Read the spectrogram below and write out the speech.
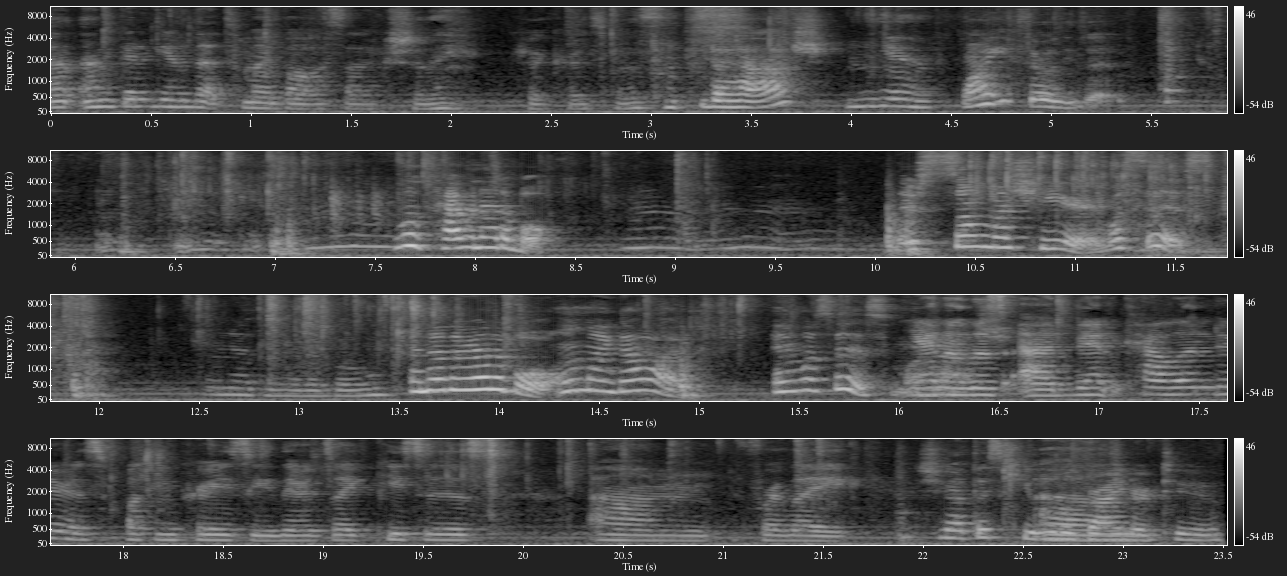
I- I'm gonna give that to my boss actually for Christmas. The hash? yeah. Why don't you throw these out? Look, have an edible. There's so much here. What's this? Another edible. Another edible. Oh my god. And what's this? More Yeah, no, this advent calendar is fucking crazy. There's like pieces um, for like She got this cute little Um, grinder too.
